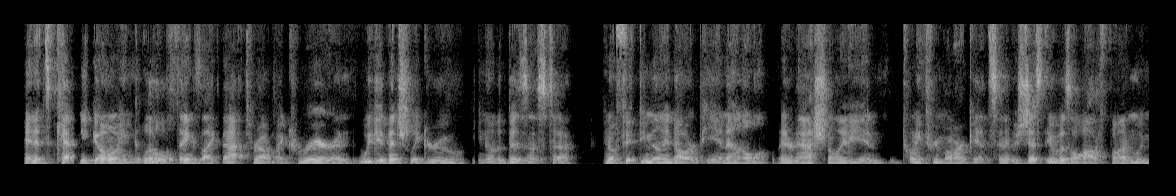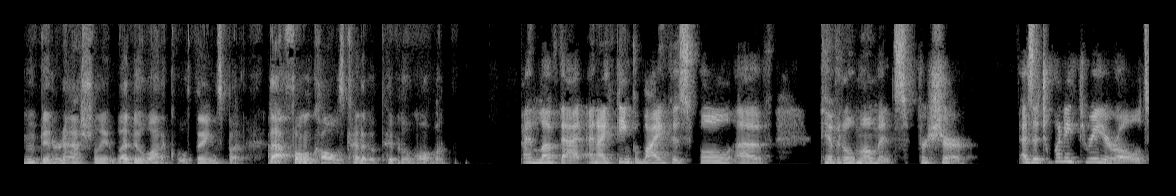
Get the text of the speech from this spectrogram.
And it's mm-hmm. kept me going, little things like that throughout my career. And we eventually grew, you know, the business to, you know, $50 million P&L internationally in 23 markets. And it was just, it was a lot of fun. We moved internationally. It led to a lot of cool things, but that phone call was kind of a pivotal moment. I love that. And I think life is full of pivotal moments for sure as a 23 year old,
